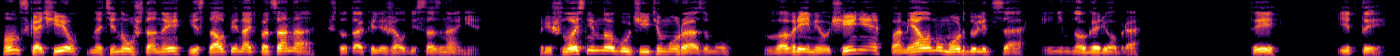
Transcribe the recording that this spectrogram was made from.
Он вскочил, натянул штаны и стал пинать пацана, что так и лежал без сознания. Пришлось немного учить уму-разуму. Во время учения помял ему морду лица и немного ребра. «Ты и ты,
